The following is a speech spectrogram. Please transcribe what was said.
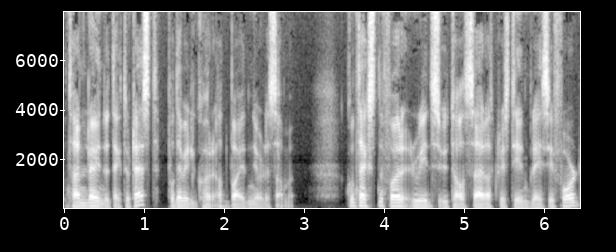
og ta en løgndetektortest, på det vilkår at Biden gjør det samme. Konteksten for Reeds uttalelse er at Christine Blasey Ford,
